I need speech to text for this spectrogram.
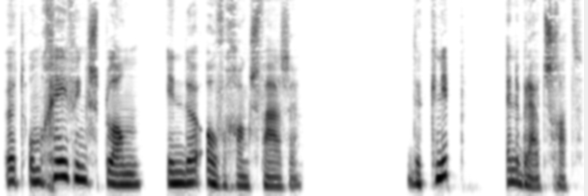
Het omgevingsplan in de overgangsfase. De knip en de bruidschat.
